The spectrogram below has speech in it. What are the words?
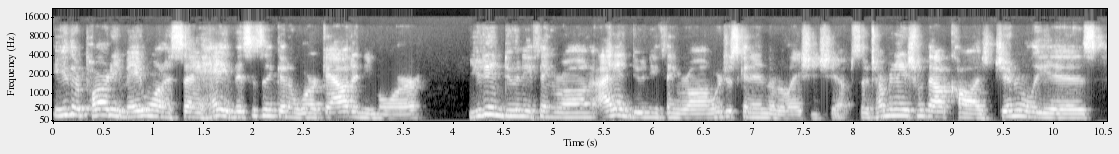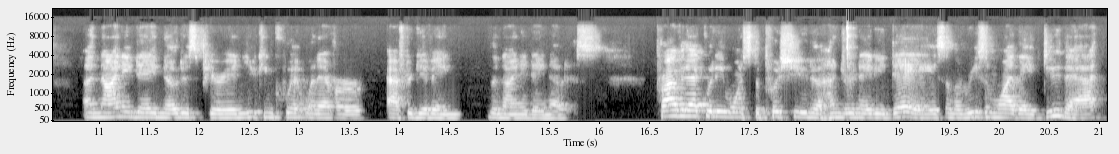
either party may want to say, hey, this isn't going to work out anymore. You didn't do anything wrong. I didn't do anything wrong. We're just going to end the relationship. So termination without cause generally is a 90 day notice period. You can quit whenever after giving the 90 day notice. Private equity wants to push you to 180 days. And the reason why they do that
